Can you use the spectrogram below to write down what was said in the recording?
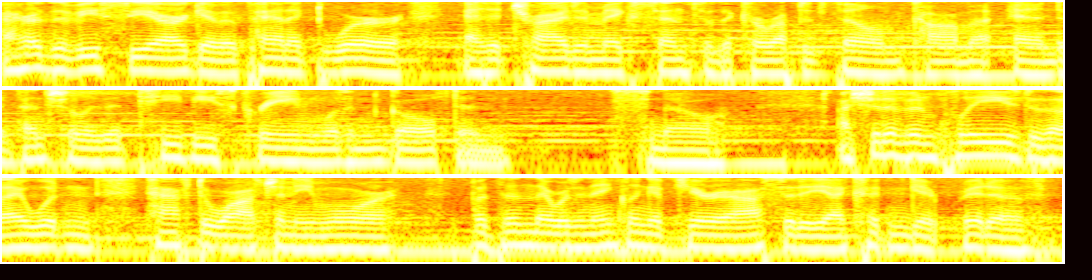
I heard the VCR give a panicked whir as it tried to make sense of the corrupted film, comma, and eventually the TV screen was engulfed in snow. I should have been pleased that I wouldn't have to watch anymore, but then there was an inkling of curiosity I couldn't get rid of.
